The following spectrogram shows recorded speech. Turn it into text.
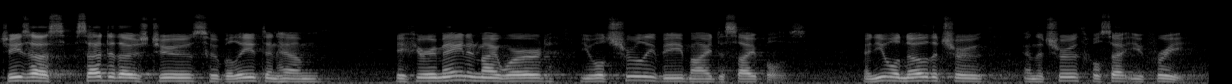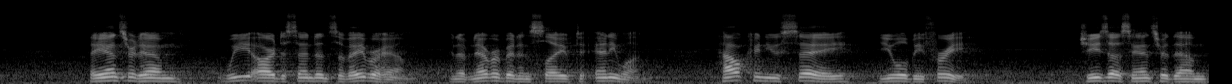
Jesus said to those Jews who believed in him, If you remain in my word, you will truly be my disciples, and you will know the truth, and the truth will set you free. They answered him, We are descendants of Abraham and have never been enslaved to anyone. How can you say you will be free? Jesus answered them,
